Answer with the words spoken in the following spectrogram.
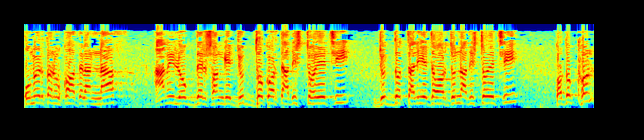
উমের তান নাস আমি লোকদের সঙ্গে যুদ্ধ করতে আদিষ্ট হয়েছি, যুদ্ধ চালিয়ে যাওয়ার জন্য আদিষ্ট হয়েছি। কতক্ষণ?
